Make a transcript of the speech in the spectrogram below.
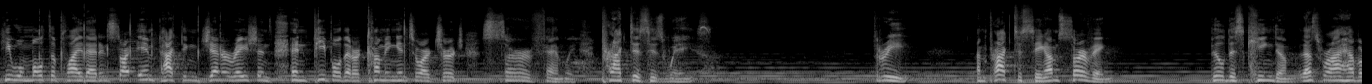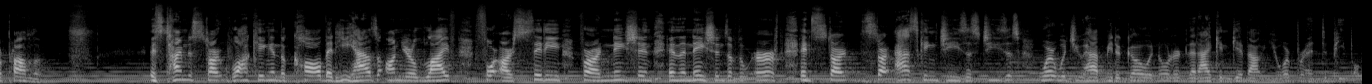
He will multiply that and start impacting generations and people that are coming into our church. Serve, family, practice His ways. Three, I'm practicing, I'm serving, build His kingdom. That's where I have a problem. It's time to start walking in the call that He has on your life for our city, for our nation, and the nations of the earth. And start, start asking Jesus, Jesus, where would you have me to go in order that I can give out your bread to people?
